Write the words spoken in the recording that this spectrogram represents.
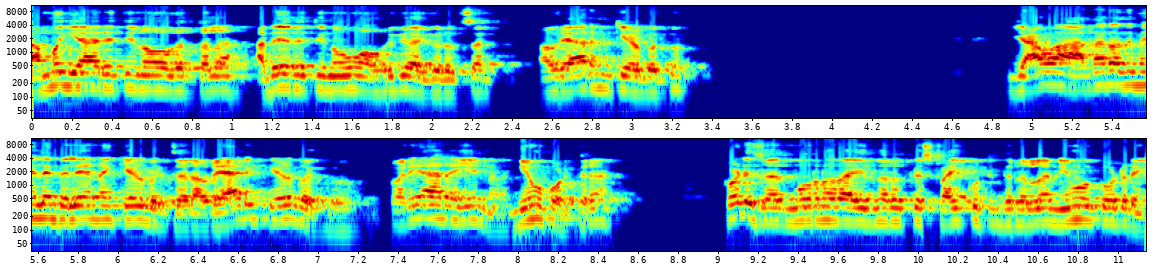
ನಮಗೆ ಯಾವ ರೀತಿ ನೋವು ಆಗುತ್ತಲ್ಲ, ಅದೇ ರೀತಿ ನೋವು ಅವ್ರಿಗೆ ಆಗಿರುತ್ತೆ ಸರ್. ಅವ್ರು ಯಾರನ್ನ ಕೇಳ್ಬೇಕು? ಯಾವ ಆಧಾರದ ಮೇಲೆ ಬೆಲೆಯನ್ನ ಕೇಳ್ಬೇಕು ಸರ್? ಅವ್ರು ಯಾರಿಗೆ ಕೇಳ್ಬೇಕು? ಪರಿಹಾರ ಏನು? ನೀವು ಕೊಡ್ತೀರಾ? ಕೊಡಿ ಸರ್, ಮೂರ್ನೂರ ಐದ್ನೂರಕ್ಕೆ ಸ್ಟ್ರೈಕ್ ಕೊಟ್ಟಿದ್ರಲ್ಲ ನೀವು ಕೊಡ್ರಿ.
